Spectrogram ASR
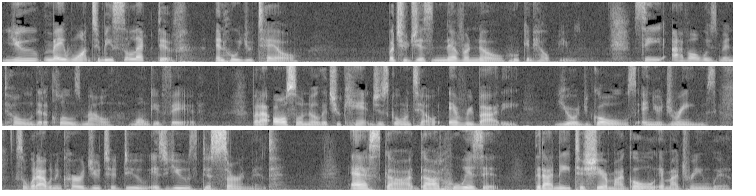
You may want to be selective in who you tell, but you just never know who can help you. See, I've always been told that a closed mouth won't get fed. But I also know that you can't just go and tell everybody your goals and your dreams. So, what I would encourage you to do is use discernment. Ask God, God, who is it that I need to share my goal and my dream with?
